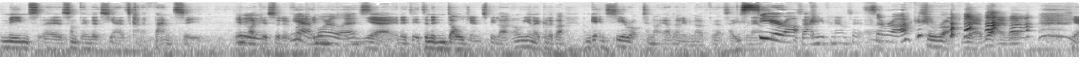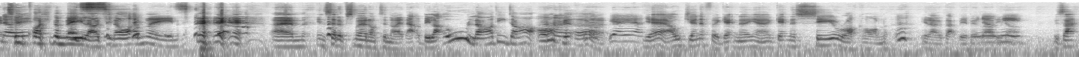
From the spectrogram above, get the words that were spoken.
means uh, something that's yeah, it's kind of fancy in Mm. like a sort of Yeah, like in- more or less. Yeah, and it's, it's an indulgence. Be like, oh, you know, kind of. A, I'm getting Ciroc tonight. I don't even know if that's how you pronounce it. Ciroc. Is that how you pronounce it? Uh, Ciroc. Ciroc. Yeah, whatever. Yeah, No, too it- posh for me, it's- lad. You know what I mean? um, instead of Smirnoff tonight, that would be like, oh, la di da, Uh-huh. arc at her. Yeah, yeah, yeah. Yeah, old Jennifer getting a yeah, getting a Ciroc on. You know, that'd be a bit. You know la-di-da. me. Is that?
